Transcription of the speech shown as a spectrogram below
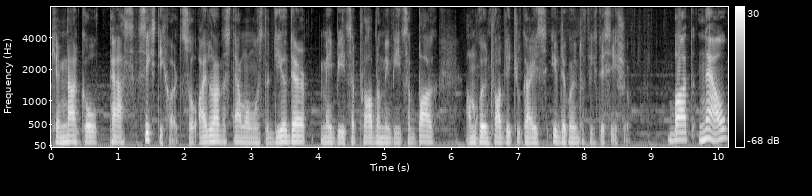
cannot go past 60 Hz. So I don't understand what was the deal there. Maybe it's a problem, maybe it's a bug. I'm going to update you guys if they're going to fix this issue. But now,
